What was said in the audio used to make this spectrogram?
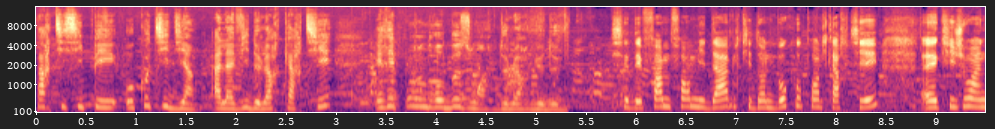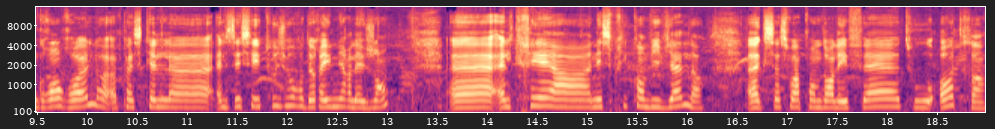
participer au quotidien à la vie de leur quartier et répondre aux besoins de leur lieu de vie. C'est des femmes formidables qui donnent beaucoup pour le quartier, euh, qui jouent un grand rôle parce qu'elles euh, essaient toujours de réunir les gens. Euh, elles créent un esprit convivial, que ce soit pendant les fêtes ou autres.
